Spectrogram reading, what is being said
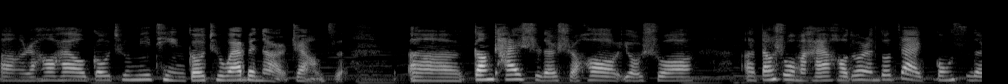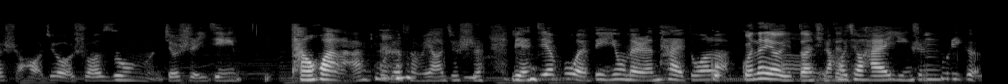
嗯，然后还有 Go to Meeting、Go to Webinar 这样子。呃，刚开始的时候有说，呃，当时我们还好多人都在公司的时候，就有说 Zoom 就是已经。瘫痪了，或者怎么样，就是连接不稳定，用的人太多了。国内有一段时间、嗯，然后就还引申出一个，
